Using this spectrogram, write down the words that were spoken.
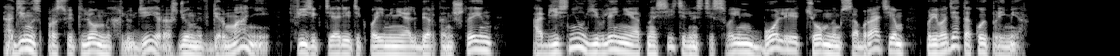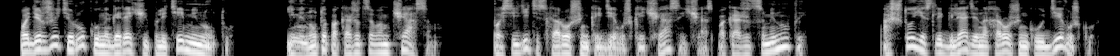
Один из просветленных людей, рожденный в Германии, физик-теоретик по имени Альберт Эйнштейн, объяснил явление относительности своим более темным собратьям, приводя такой пример. Подержите руку на горячей плите минуту, и минута покажется вам часом. Посидите с хорошенькой девушкой час, и час покажется минутой. А что, если, глядя на хорошенькую девушку,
